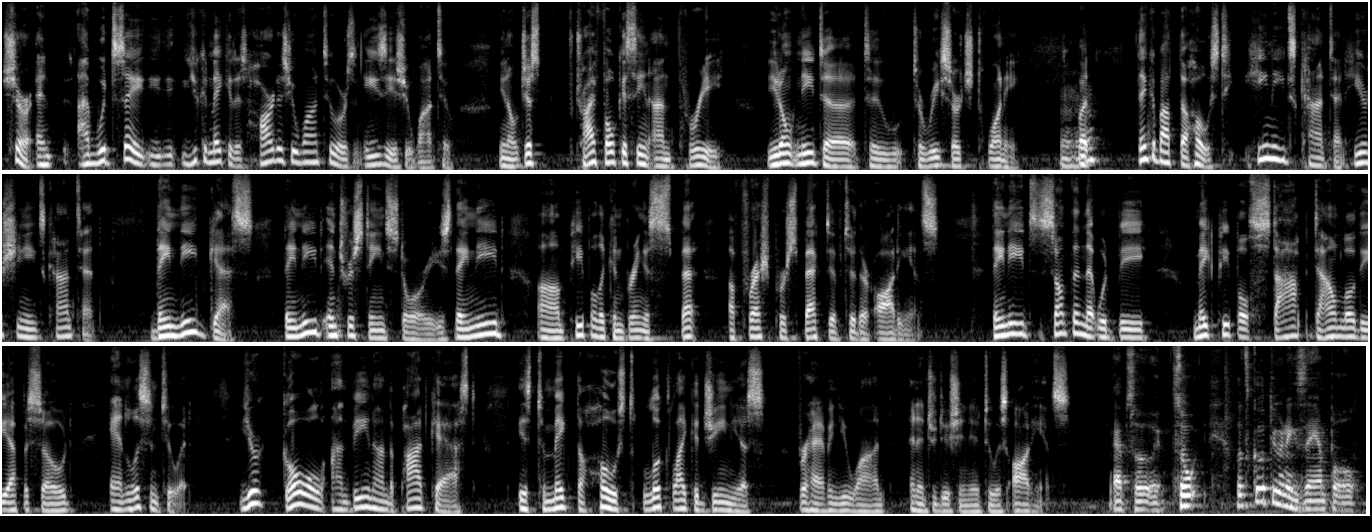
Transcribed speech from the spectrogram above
Sure, and I would say you can make it as hard as you want to or as easy as you want to. You know, just try focusing on three. You don't need to to to research 20 But think about the host. He needs content. He or she needs content. They need guests. They need interesting stories. They need um, people that can bring a spe- a fresh perspective to their audience. They need something that would be make people stop, download the episode, and listen to it. Your goal on being on the podcast is to make the host look like a genius for having you on and introducing you to his audience. Absolutely. So let's go through an example,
